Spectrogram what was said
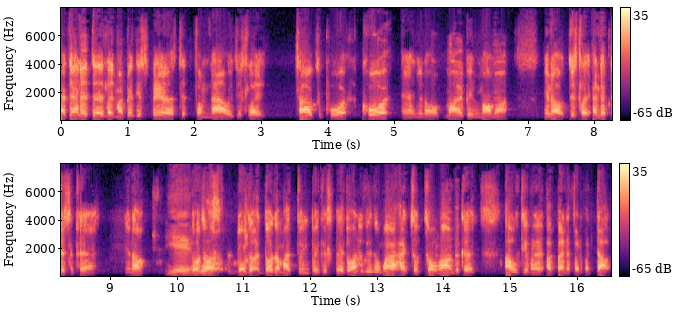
at the end of the day, like my biggest fear t- from now is just like child support, court, and you know my baby mama, you know, just like end up disappearing, you know. Yeah. Those well, are those are those are my three biggest fears. The only reason why I took so long because I was given a, a benefit of a doubt.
